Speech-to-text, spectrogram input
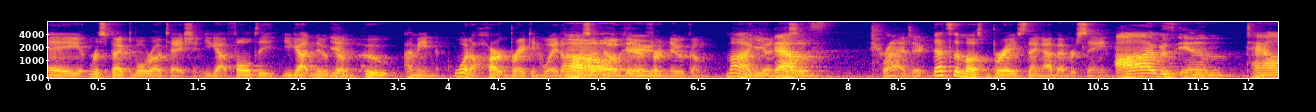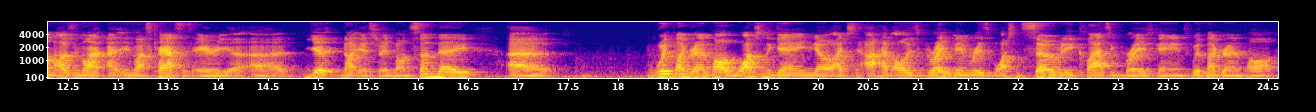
a respectable rotation. You got Folty, you got Newcomb, Yep. who I mean, what a heartbreaking way to lose a Oh, no hitter for Newcomb. My Yeah, goodness. that was tragic. That's the most Braves thing I've ever seen. I was in town. I was in La- in Las Casas area. Uh, yet not yesterday, but on Sunday, uh, with my grandpa watching the game. You know, I just I have all these great memories watching so many classic Braves games with my grandpa.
